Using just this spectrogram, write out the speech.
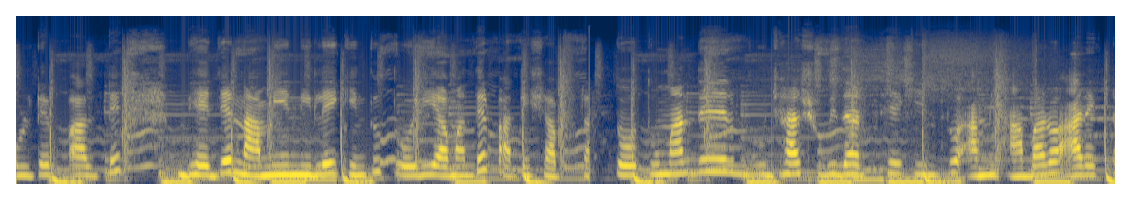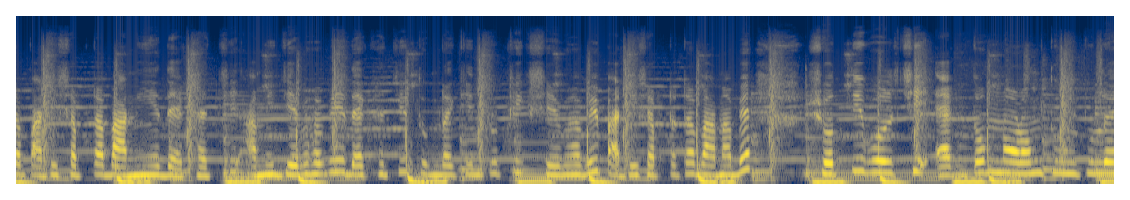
উল্টে পাল্টে ভেজে নামিয়ে নিলেই কিন্তু তৈরি আমাদের পাটিসাপটা। তো তোমাদের বোঝার সুবিধার্থে কিন্তু আমি আবারও আরেকটা পাটিসাপটা বানিয়ে দেখাচ্ছি। আমি যেভাবে দেখাচ্ছি, তোমরা কিন্তু ঠিক সেভাবেই পাটিসাপটাটা বানাবে। সত্যি বলছি, একদম নরম তুলতুলে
